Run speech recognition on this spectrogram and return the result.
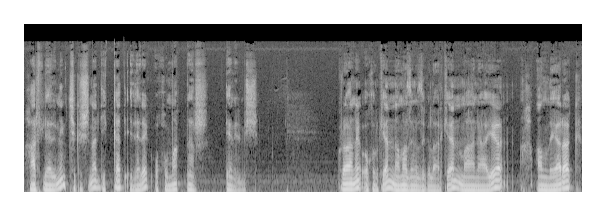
harflerinin çıkışına dikkat ederek okumaktır denilmiş. Kur'an'ı okurken, namazınızı kılarken manayı anlayarak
